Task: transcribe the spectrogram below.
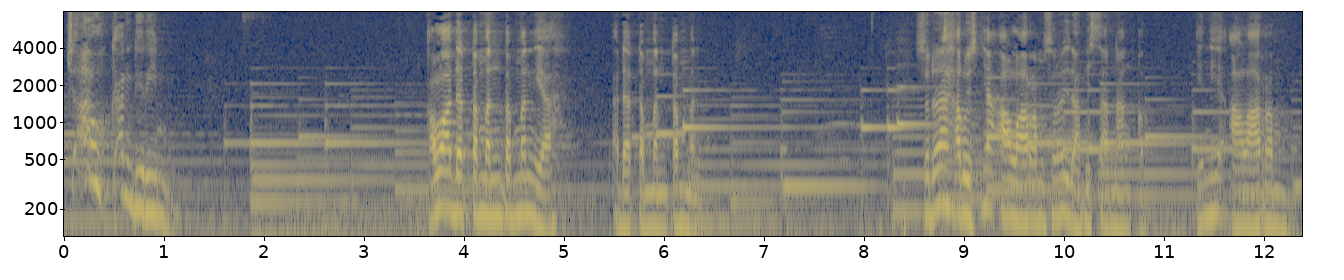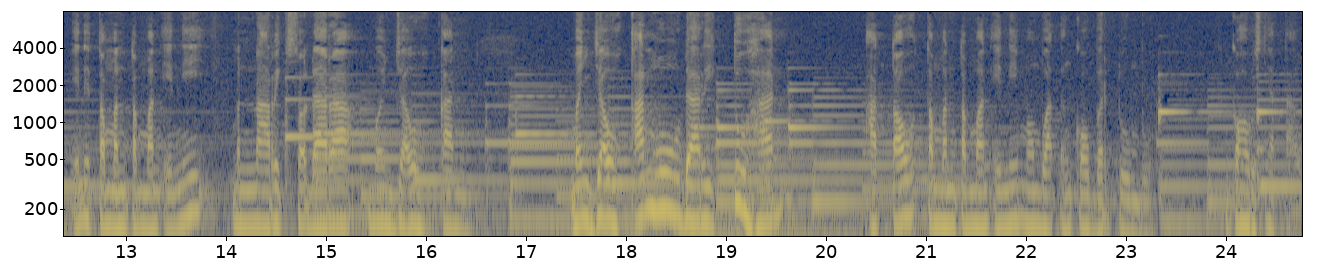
Jauhkan dirimu. Kalau ada teman-teman ya, ada teman-teman. Saudara harusnya alarm saudara sudah bisa nangkep. Ini alarm, ini teman-teman ini menarik saudara menjauhkan menjauhkanmu dari Tuhan atau teman-teman ini membuat engkau bertumbuh. Engkau harusnya tahu.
